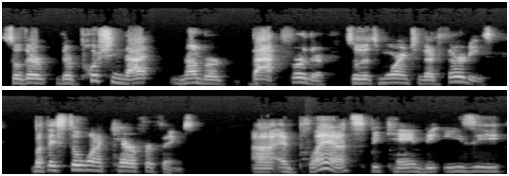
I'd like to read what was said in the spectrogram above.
So they're they're pushing that number back further, so it's more into their 30s. But they still want to care for things, uh, and plants became the easy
